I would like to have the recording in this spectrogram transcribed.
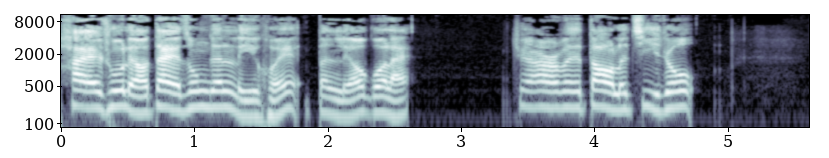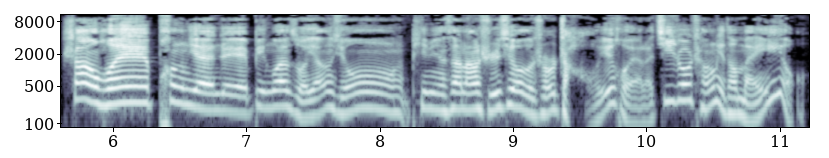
派出了戴宗跟李逵奔辽国来，这二位到了冀州，上回碰见这病关索杨雄拼命三郎石秀的时候找一回了，冀州城里头没有。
